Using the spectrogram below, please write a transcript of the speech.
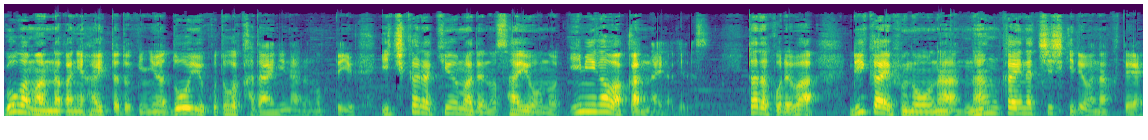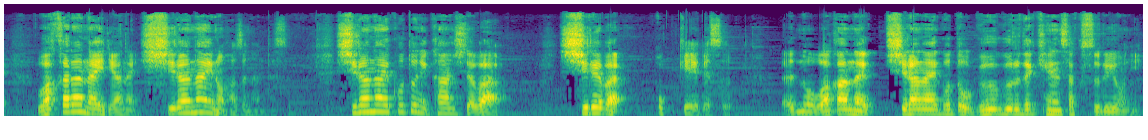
5が真ん中に入った時にはどういうことが課題になるのっていう、1から9までの作用の意味がわかんないだけです。ただこれは理解不能な難解な知識ではなくて、わからないではない、知らないのはずなんです。知らないことに関しては、知れば OK です。の、わかんない、知らないことを Google で検索するように。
